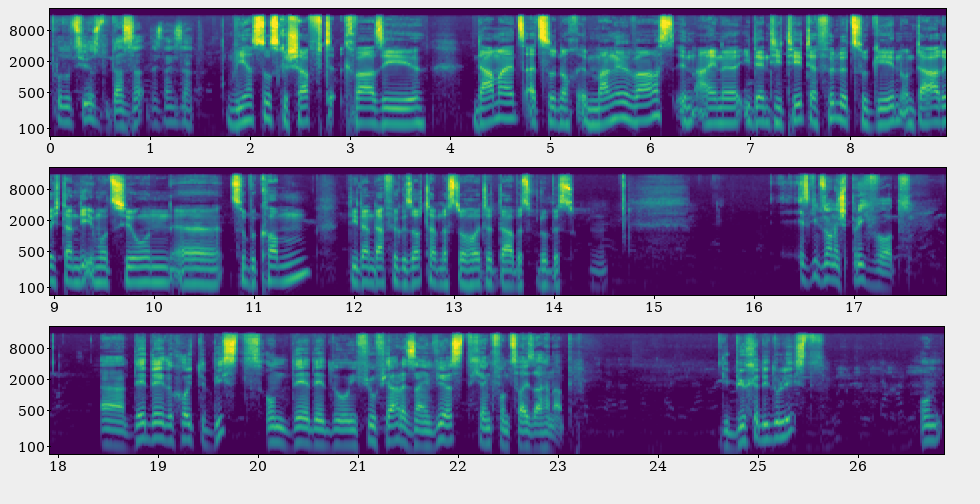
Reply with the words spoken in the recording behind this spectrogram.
produzierst du, das, das ist dein Satz. Wie hast du es geschafft, quasi damals, als du noch im Mangel warst, in eine Identität der Fülle zu gehen und dadurch dann die Emotionen äh, zu bekommen, die dann dafür gesorgt haben, dass du heute da bist, wo du bist? Es gibt so ein Sprichwort. Äh, der, der du heute bist und der, der du in fünf Jahren sein wirst, hängt von zwei Sachen ab. Die Bücher, die du liest und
